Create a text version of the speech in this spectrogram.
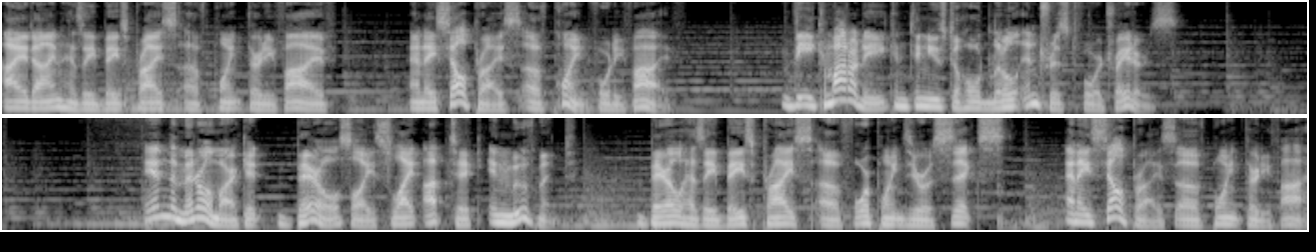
Iodine has a base price of 0.35 and a sell price of 0.45. The commodity continues to hold little interest for traders. In the mineral market, Beryl saw a slight uptick in movement. Beryl has a base price of 4.06 and a sell price of 0.35.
